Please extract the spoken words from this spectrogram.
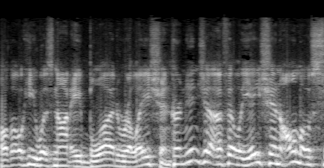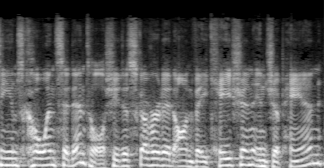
although he was not a blood relation. Her ninja affiliation almost seems coincidental. She discovered it on vacation in Japan.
